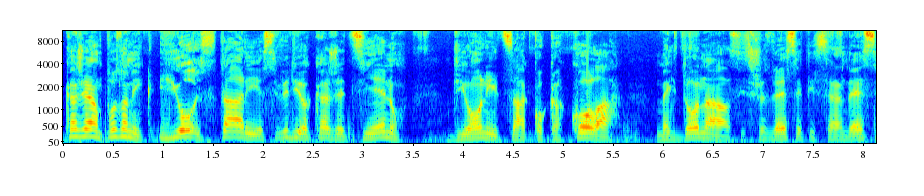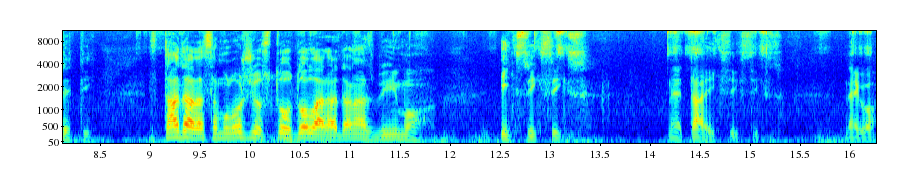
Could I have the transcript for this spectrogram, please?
Kaže jedan poznanik, joj stari, jesi vidio, kaže, cijenu dionica Coca-Cola, McDonald's iz 60 i 70 Tada da sam uložio 100 dolara, danas bi imao XXX. Ne ta XXX, nego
